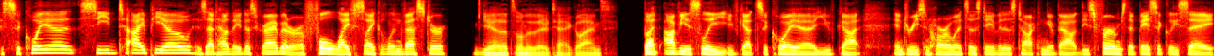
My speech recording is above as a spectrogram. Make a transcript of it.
Sequoia seed to IPO, is that how they describe it or a full life cycle investor? Yeah, that's one of their taglines. But obviously, you've got Sequoia, you've got Andreessen Horowitz, as David is talking about, these firms that basically say,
